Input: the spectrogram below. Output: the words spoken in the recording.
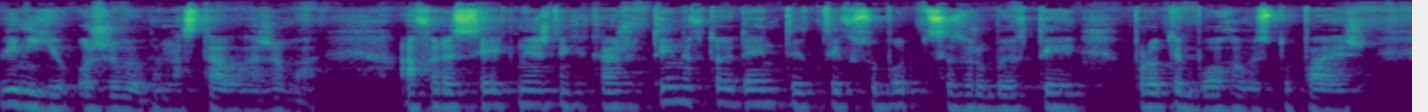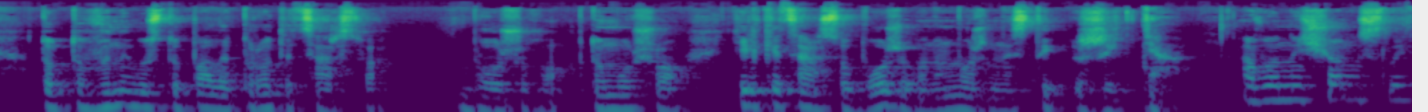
Він її оживив, вона стала жива. А фарисеї, книжники кажуть, ти не в той день, ти, ти в суботу це зробив, ти проти Бога виступаєш. Тобто вони виступали проти царства Божого, тому що тільки царство Боже воно може нести життя. А вони що несли?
